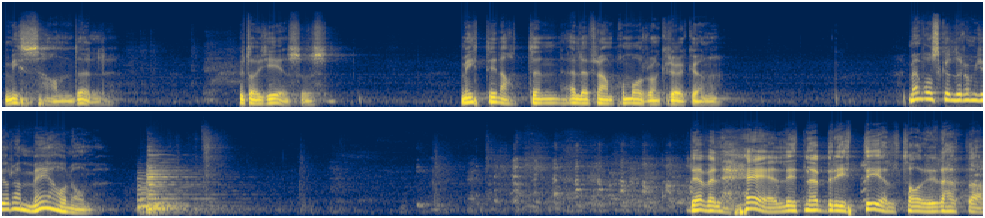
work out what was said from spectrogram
misshandel utav Jesus. Mitt i natten eller fram på morgonkröken. Men vad skulle de göra med honom? Det är väl härligt när Britt deltar i detta.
